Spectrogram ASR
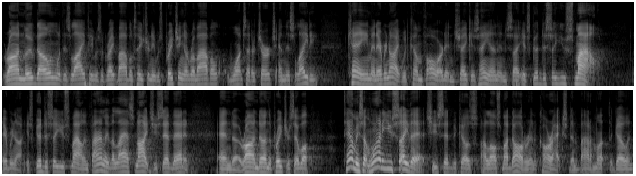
Ron moved on with his life. He was a great Bible teacher, and he was preaching a revival once at a church. And this lady came and every night would come forward and shake his hand and say, It's good to see you smile. Every night. It's good to see you smile. And finally, the last night she said that, and, and uh, Ron Dunn, the preacher, said, Well, tell me something. Why do you say that? She said, Because I lost my daughter in a car accident about a month ago, and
